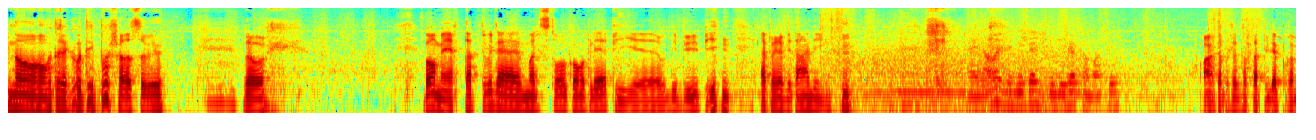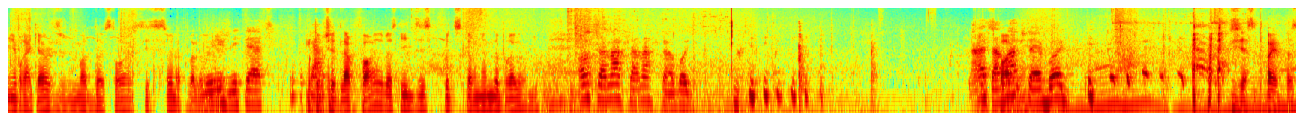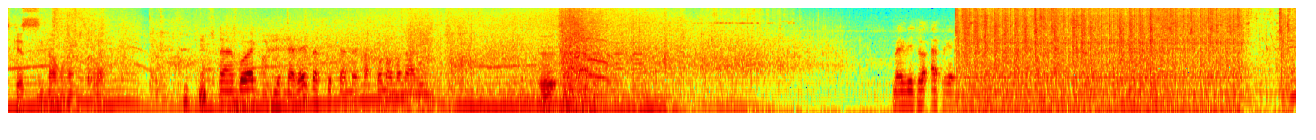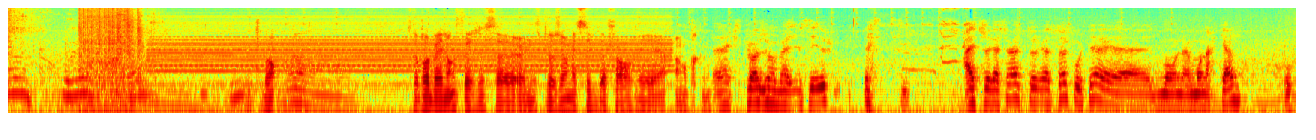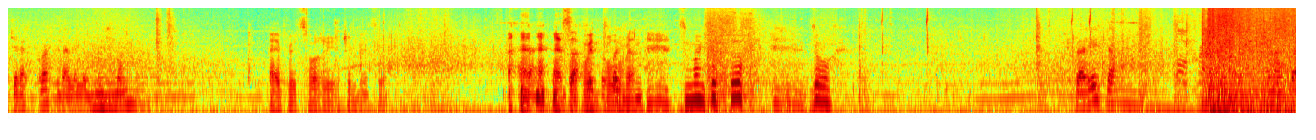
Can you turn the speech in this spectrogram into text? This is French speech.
Non, Drago, t'es pas chanceux. Genre. Bon, mais retape-toi le mode histoire au complet, puis euh, au début, puis après, vite en ligne. Ben non, j'ai déjà, je l'ai déjà commencé. Ouais, t'as pas juste de taper le premier braquage du mode d'histoire, c'est ça le prologue. Oui, je l'ai fait à... Mais t'es obligé de le refaire parce qu'ils disent qu'il faut que tu termines le prologue. Oh, ça marche, ça marche, c'est un bug. ah, ça marche, c'est un bug. J'espère parce que sinon, man, ça va. C'est un bug, je le savais parce que ça me fait pas dans mon année. Euh, M'invitera après. bon. Serait pas bien long, je fais juste euh, une explosion massive de chars euh, entre. Explosion massive. ah, tu resteras, tu à côté euh, de mon, euh, mon arcade. Faut que tu restes proche d'aller le bout du monde. Un peu, tu vas rire, check bien ça. Ça va être beau, man. Tu manques de ça. Là. Tu arrives, là. En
